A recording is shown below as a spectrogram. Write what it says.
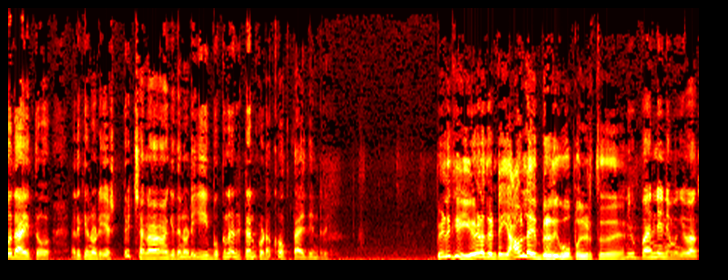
ಓದಾಯ್ತು. ಅದಕ್ಕೆ ನೋಡಿ ಎಷ್ಟು ಚೆನ್ನಾಗಿದೆ ನೋಡಿ. ಈ ಬುಕ್ನ ರಿಟರ್ನ್ ಕೊಡಕ್ ಹೋಗ್ತಾ ಇದ್ದೀನಿ ರೀ. ಬೆಳಿಗ್ಗೆ ಏಳು ಗಂಟೆ ಯಾವ ಲೈಬ್ರರಿ ಓಪನ್ ಇರ್ತದೆ? ನೀವು ಬನ್ನಿ ನಿಮ್ಗೆ ಇವಾಗ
